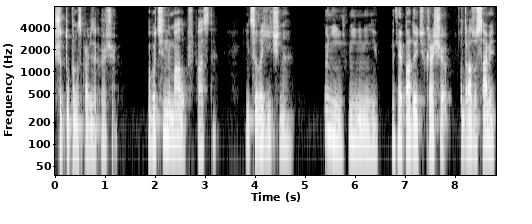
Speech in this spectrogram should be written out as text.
що тупо насправді так кажучи. Або ціни мали б впасти. І це логічно. Ну ні, ні, ні, ні, ні. Нехай падають краще одразу самі,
